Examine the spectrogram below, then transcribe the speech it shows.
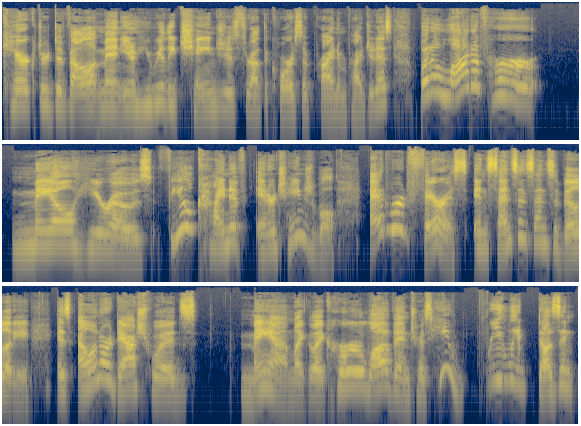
character development. You know, he really changes throughout the course of Pride and Prejudice. But a lot of her male heroes feel kind of interchangeable. Edward Ferrars in Sense and Sensibility is Elinor Dashwood's man, like like her love interest. He really doesn't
